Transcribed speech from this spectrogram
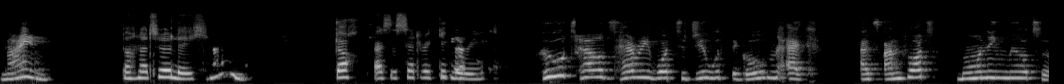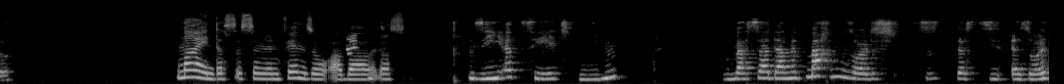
nein. Doch, natürlich. Nein. Doch, es ist Cedric Diggory. Who tells Harry what to do with the golden egg? Als Antwort Morning Myrte. Nein, das ist in den Film so, aber das. Sie erzählt ihm, was er damit machen soll. Das, das, das, sie- er soll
